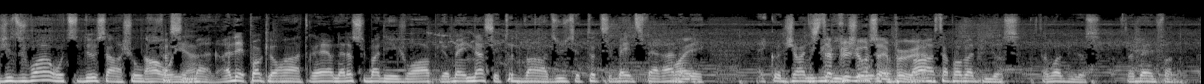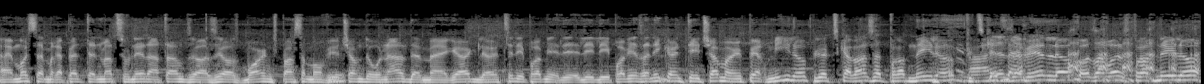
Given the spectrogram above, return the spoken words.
j'ai dû voir au-dessus de 200 shows Ah oui, facilement. hein? là. À l'époque, là, on rentrait, on allait sur le banc des joueurs, puis là, maintenant, c'est tout vendu, c'est tout, c'est bien différent. là, mais, écoute, j'en ai vu C'était plus lousse un peu, Ah, hein? c'était pas mal plus lousse. C'était pas mal plus lousse. C'était bien le fun. Euh, moi, ça me rappelle tellement de souvenirs d'entendre du Ozzy Osbourne. Je pense à mon vieux chum Donald de Magog, là. Tu sais, les, premiers, les, les- les premières années qu'un de tes chums a un permis, là, puis là, tu commences à te promener, là, puis tu Ah, quittes la ville, là, s'en va se promener, là.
